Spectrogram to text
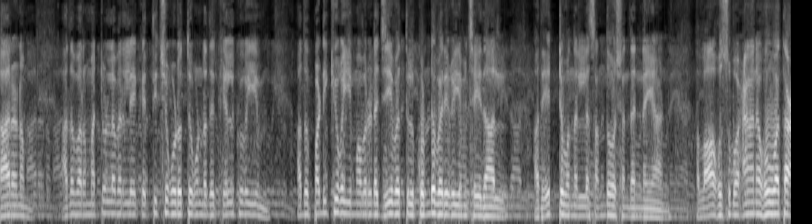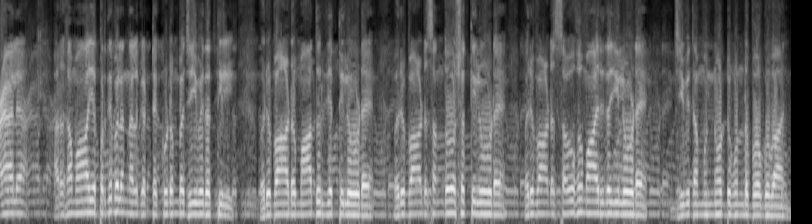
കാരണം അതവർ മറ്റുള്ളവരിലേക്ക് എത്തിച്ചു കൊടുത്തുകൊണ്ട് അത് കേൾക്കുകയും അത് പഠിക്കുകയും അവരുടെ ജീവിതത്തിൽ കൊണ്ടുവരികയും ചെയ്താൽ അത് ഏറ്റവും നല്ല സന്തോഷം തന്നെയാണ്. അള്ളാഹു സുബാനഹുവ തആല അർഹമായ പ്രതിഫലം നൽകട്ടെ കുടുംബ ജീവിതത്തിൽ ഒരുപാട് മാധുര്യത്തിലൂടെ ഒരുപാട് സന്തോഷത്തിലൂടെ ഒരുപാട് സൗകുമാരിതയിലൂടെ ജീവിതം മുന്നോട്ട് കൊണ്ടുപോകുവാൻ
